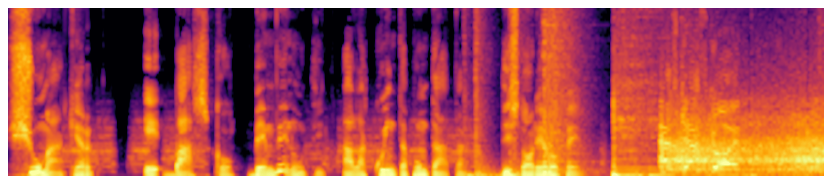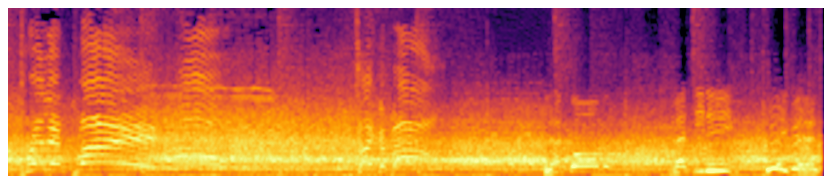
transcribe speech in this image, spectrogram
Schumacher e Basco. Benvenuti alla quinta puntata di Storia Europea. Jacob, Platini, Davis.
